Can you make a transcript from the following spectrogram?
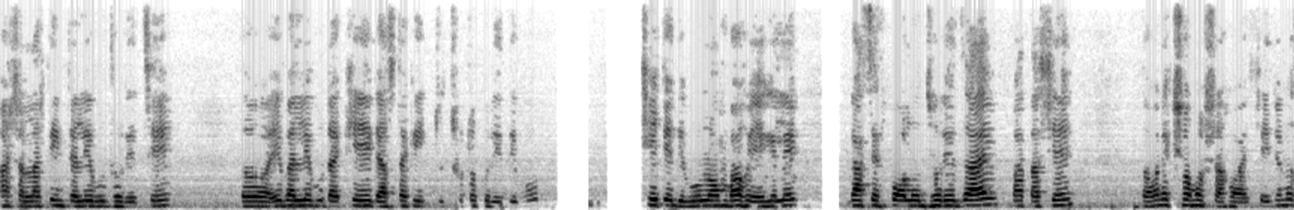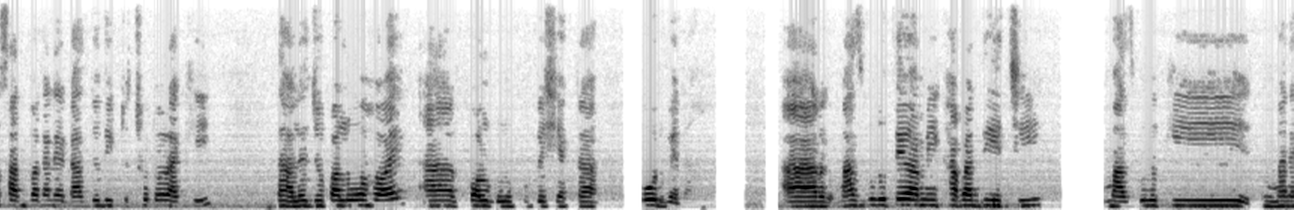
মাসাল্লাহ তিনটা লেবু ধরেছে। তো এবার লেবুটা খেয়ে গাছটাকে একটু ছোট করে দেব। ছেটে দেব, লম্বা হয়ে গেলে গাছের ফলও ঝরে যায় বাতাসে। তো অনেক সমস্যা হয়, সেই জন্য ছাদ বাগানের গাছ যদি একটু ছোট রাখি, তাহলে জোপালোও হয় আর ফলগুলো খুব বেশি একটা পড়বে না। আর মাছগুলোতেও আমি খাবার দিয়েছি। মাছগুলো কি মানে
